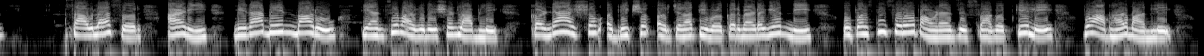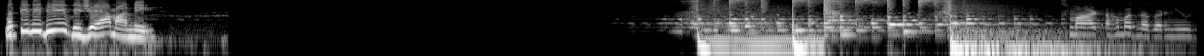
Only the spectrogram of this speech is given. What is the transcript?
सावला सर आणि मीनाबेन बारू यांचे मार्गदर्शन लाभले. कन्या आश्रम अधीक्षक अर्चना तिवळकर मॅडम यांनी उपस्थित सर्व पाहुण्यांचे स्वागत केले व आभार मानले. प्रतिनिधी Vijaya Mane. Smart Ahmednagar news.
